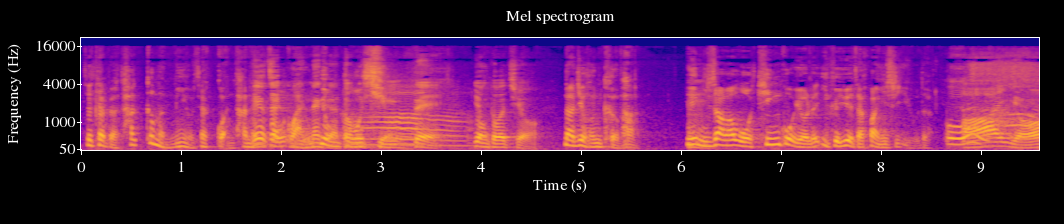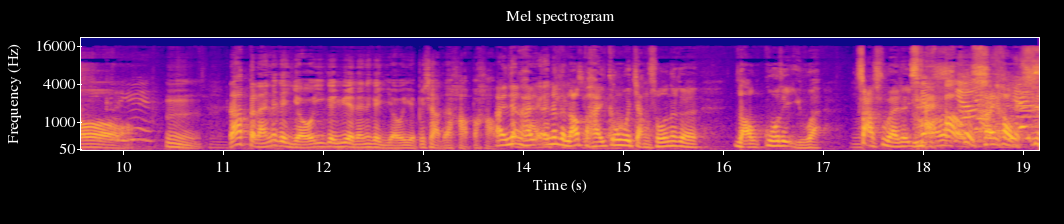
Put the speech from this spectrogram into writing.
就代表他根本没有在管他没有在管那个用多久，对，用多久，那就很可怕。因为你知道吗？我听过有人一个月才换一次油的。哦，哎呦，嗯，然后本来那个油一个月的那个油也不晓得好不好。哎，那个还那个老板还跟我讲说，那个老郭的油啊，炸出来的油才好吃，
